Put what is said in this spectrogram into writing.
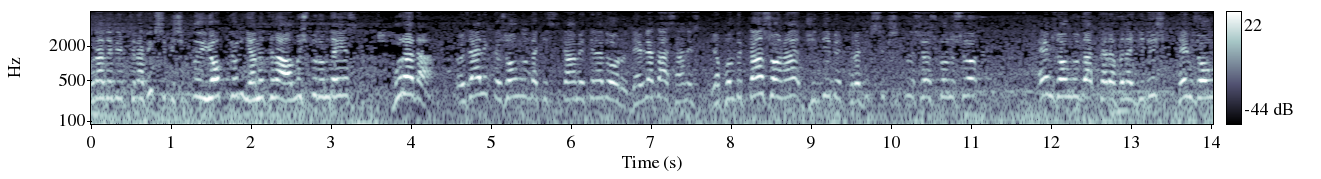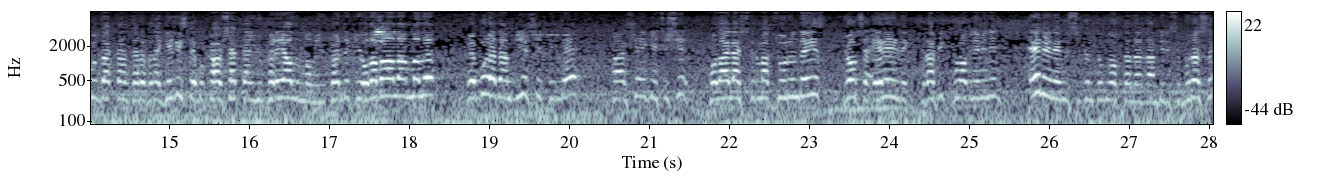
Burada bir trafik sıkışıklığı yoktur. Yanıtını almış durumdayız. Burada özellikle Zonguldak istikametine doğru devlet hastanesi yapıldıktan sonra ciddi bir trafik sıkışıklığı söz konusu. Hem Zonguldak tarafına gidiş hem Zonguldak'tan tarafına geliş de bu kavşaktan yukarıya alınmalı. Yukarıdaki yola bağlanmalı ve buradan bir şekilde karşıya geçişi kolaylaştırmak zorundayız. Yoksa Ereğli'deki trafik probleminin en önemli sıkıntılı noktalarından birisi burası.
